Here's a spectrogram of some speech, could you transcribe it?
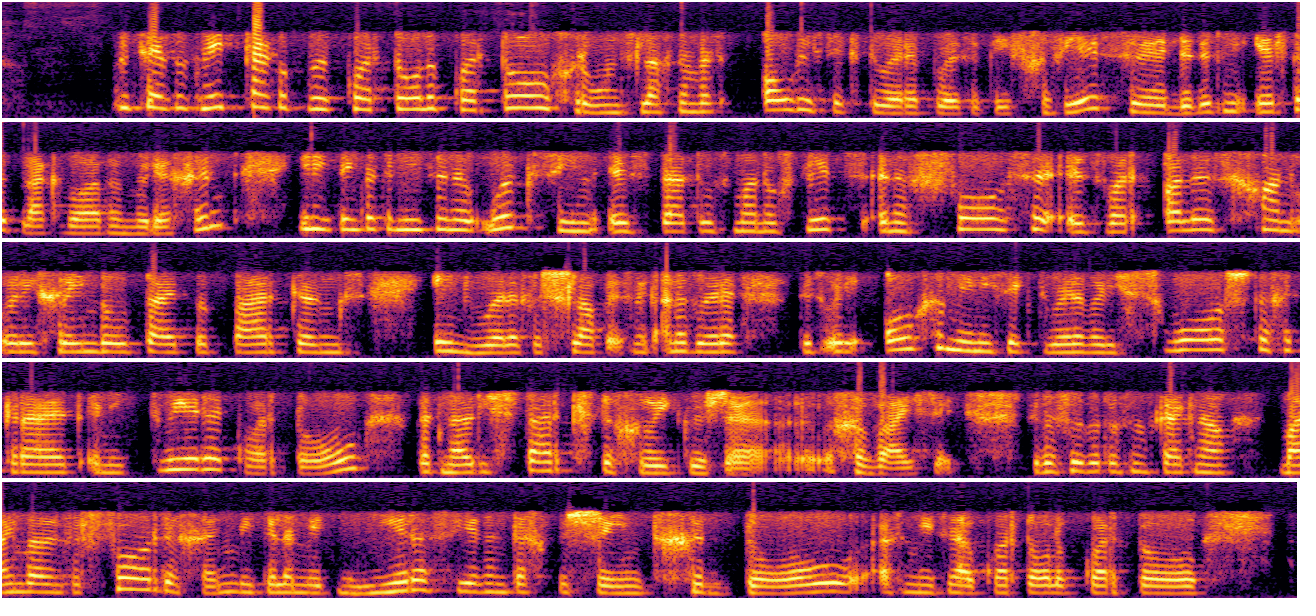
Dit sê as net kyk op 'n kwartaal op kwartaal grondslag, dan was al die sektore positief geweest. So dit is in die eerste plek baie bemoedigend. En ek dink wat mense nou ook sien is dat ons maar nog steeds in 'n fase is waar alles gaan oor die grendeltyd beperkings en hoe hulle verslap is. Met ander woorde, dis oor die algemene sektore wat die swaarste gekry het in die tweede kwartaal wat nou die sterkste groeikoerse uh, gewys het. So byvoorbeeld as ons kyk na mynbou en vervaardiging, het hulle met meer as 70% gedaal as mense nou kwartaal op kwartaal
